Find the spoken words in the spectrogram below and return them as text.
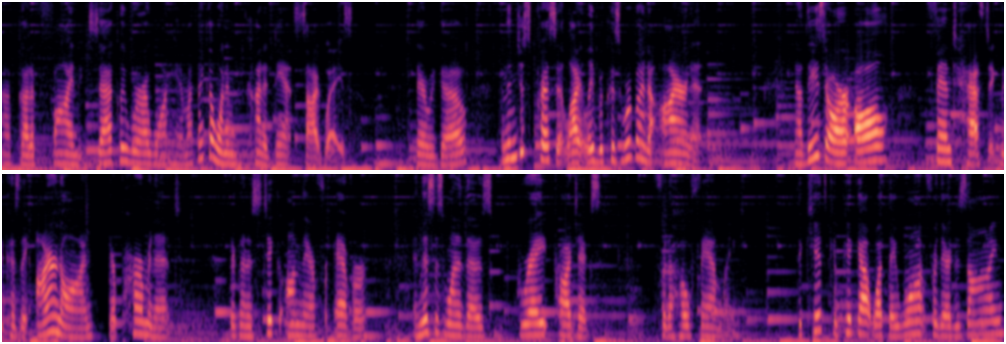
I've got to find exactly where I want him. I think I want him to kind of dance sideways. There we go. And then just press it lightly because we're going to iron it. Now these are all fantastic because they iron on, they're permanent, they're going to stick on there forever. And this is one of those great projects for the whole family. The kids can pick out what they want for their design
